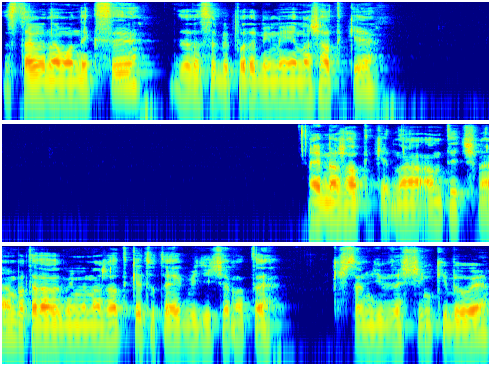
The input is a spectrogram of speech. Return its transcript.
Zostały nam onyksy. Zaraz sobie porobimy je na rzadkie. Ej, na rzadkie, na antyczne, bo teraz robimy na rzadkie. Tutaj jak widzicie, no te jakieś tam dziwne ścinki były.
